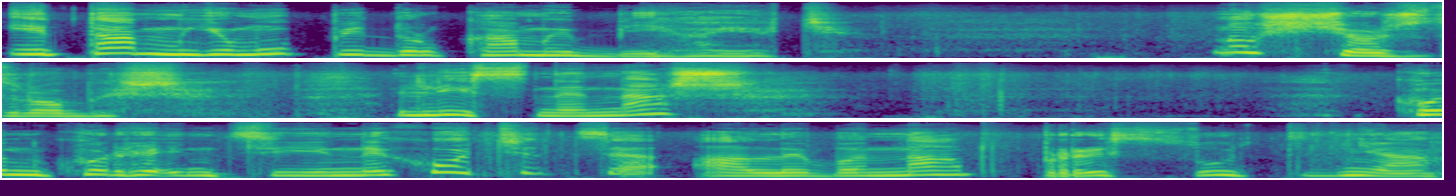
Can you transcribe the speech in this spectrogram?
і там йому під руками бігають. Ну, що ж зробиш? Ліс не наш, конкуренції не хочеться, але вона присутня.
